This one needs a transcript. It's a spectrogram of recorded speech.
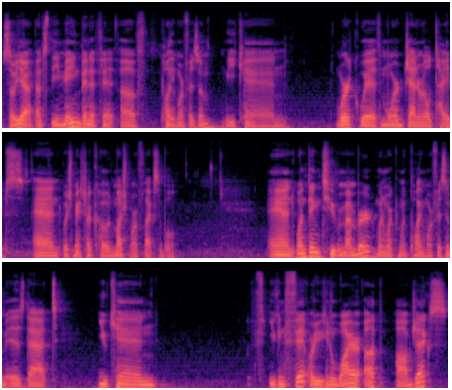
So yeah, that's the main benefit of polymorphism. We can work with more general types and which makes our code much more flexible. And one thing to remember when working with polymorphism is that you can you can fit or you can wire up objects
